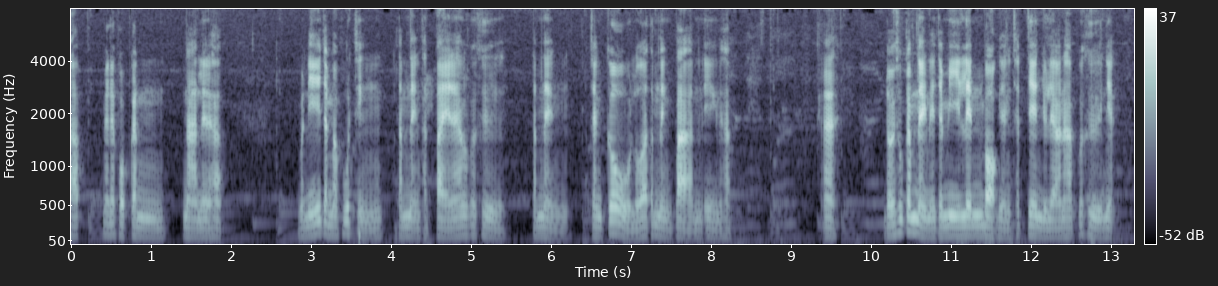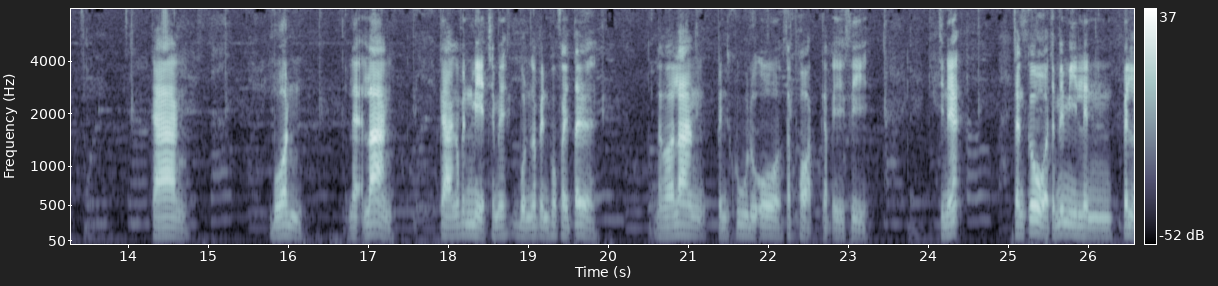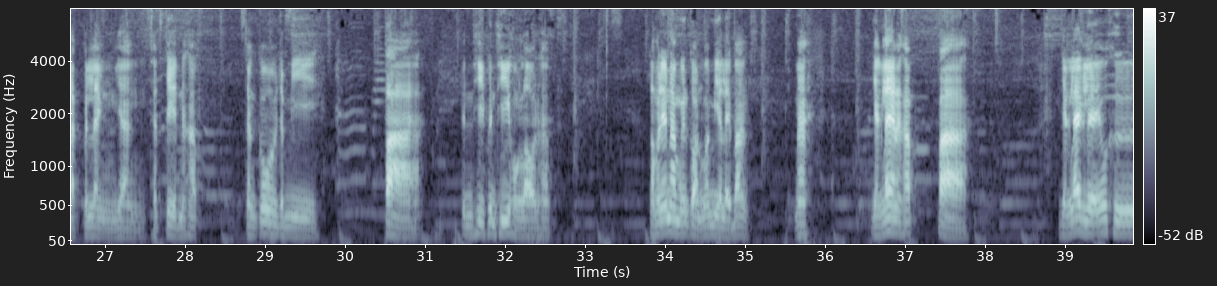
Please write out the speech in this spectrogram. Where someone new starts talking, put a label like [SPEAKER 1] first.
[SPEAKER 1] ครับ ไม่ได้พบกันนานเลยนะครับ วันนี้จะมาพูดถึงตำแหน่งถัดไปนะก็คือตำแหน่งจังเกิลหรือว่าตำแหน่งป่านั่นเองนะครับอะโดยทุกตำแหน่งเนี่ยจะมีเลนบอกอย่างชัดเจนอยู่แล้วนะครับ ก็คือเนี่ยกลาง บนและล่างกลางก็เป็นเมจใช่ไหมบนก็เป็นพวกไฟเตอร์ แล้วก็ล่างเป็นคู่ดูโอซัพพอร์ตกับ AC ทีเนี้ยจังเกิลจะไม่มีเลนเป็นหลักเป็นแหล่งอย่างชัดเจนนะครับ จังเกิลจะมี ป่าเป็นที่พื้นที่ของเรานะครับ เรามาแนะนำกันก่อนว่ามีอะไรบ้างมาอย่างแรกนะครับ ป่า อย่างแรกเลยก็คือ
